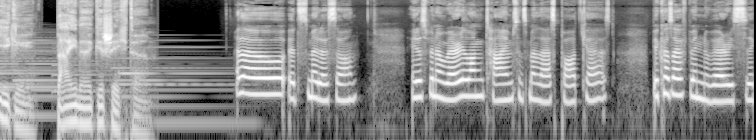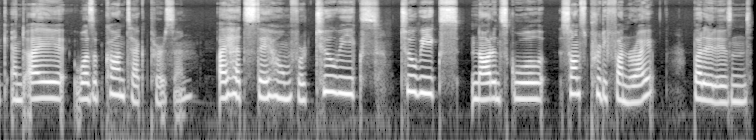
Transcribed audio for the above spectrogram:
Igel, deine Geschichte. Hello, it's Melisa. It has been a very long time since my last podcast because I've been very sick and I was a contact person. I had to stay home for two weeks. Two weeks not in school sounds pretty fun, right? But it isn't.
